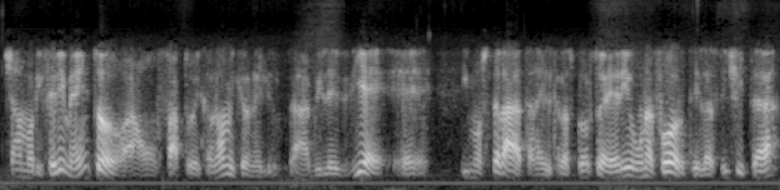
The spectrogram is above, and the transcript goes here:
diciamo, riferimento a un fatto economico ineluttabile. Vi è eh, dimostrata nel trasporto aereo una forte elasticità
